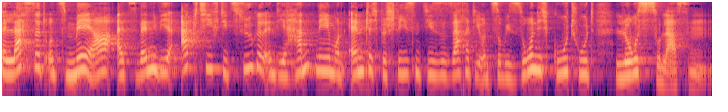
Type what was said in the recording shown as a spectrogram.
belastet uns mehr, als wenn wir aktiv die Zügel in die Hand nehmen und endlich beschließen, diese Sache, die uns sowieso nicht gut tut, loszulassen.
